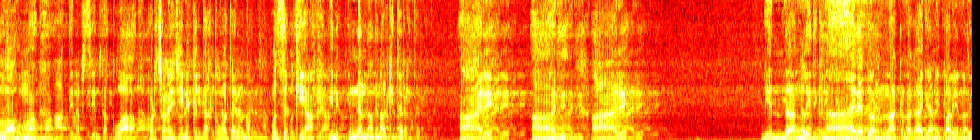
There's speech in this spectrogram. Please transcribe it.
അള്ളാഹുമ്മ ആത്തി നഫ്സീൻ തക്വ പഠിച്ചോനെ എനിക്ക് തക്വ തരണം. വസക്കിയ എനിക്ക് ഇന്നെ നന്നാക്കി തരണം. ആര്? ആര്? ആര്? എന്താ നിങ്ങൾ ഇരിക്കണം? ആരെ നന്നാക്കേണ്ട കാര്യമാണ് ഈ പറയുന്നത്?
